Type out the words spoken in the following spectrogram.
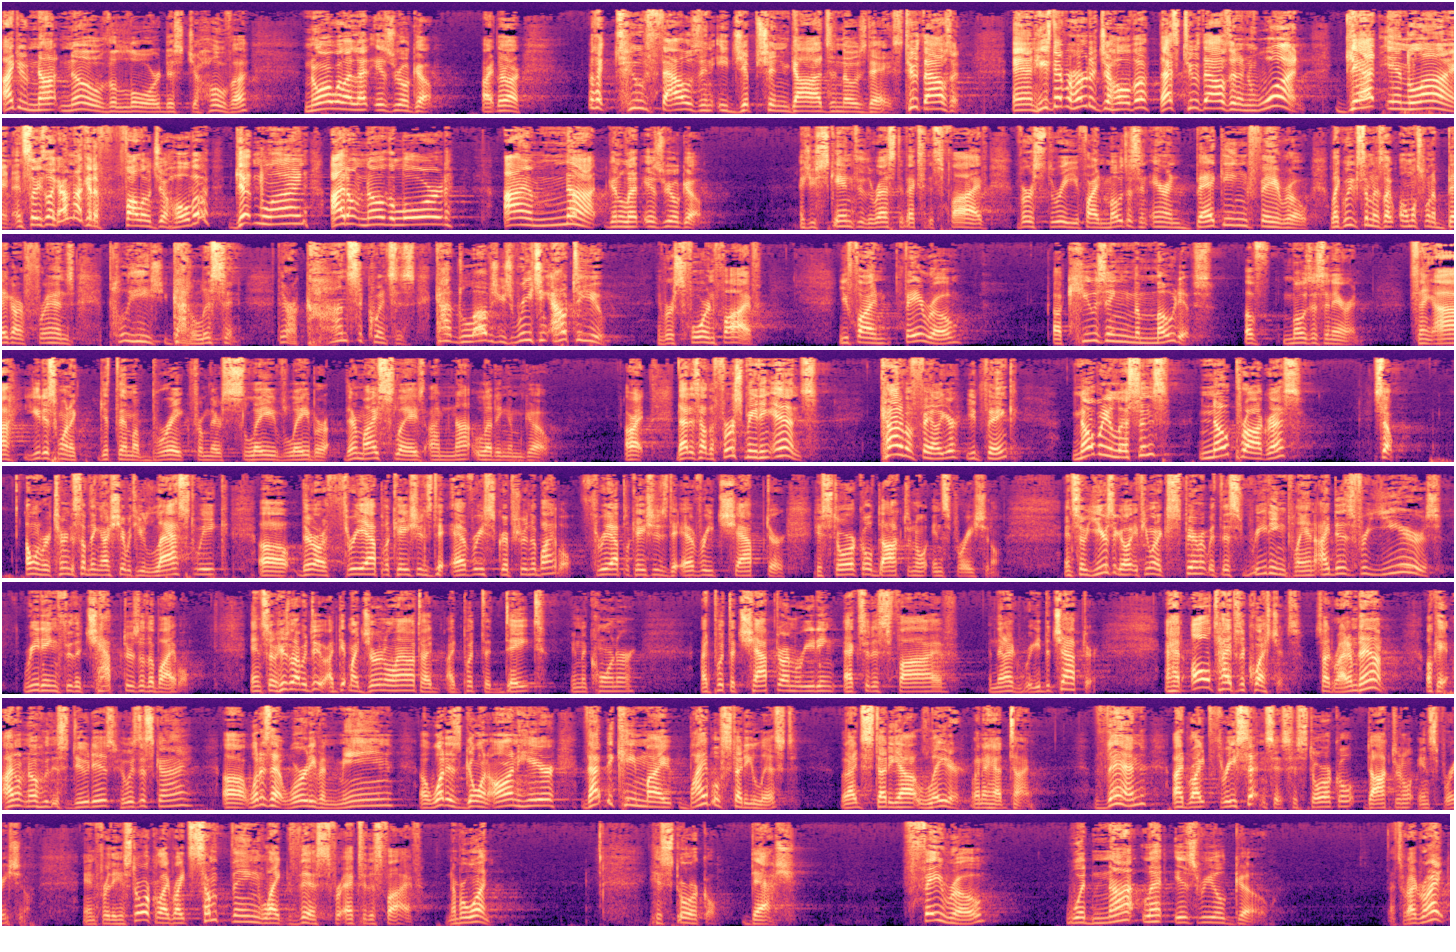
I do not know the Lord, this Jehovah, nor will I let Israel go. All right, there are there's like 2,000 Egyptian gods in those days. 2,000. And he's never heard of Jehovah. That's 2001. Get in line. And so he's like, I'm not going to follow Jehovah. Get in line. I don't know the Lord. I am not going to let Israel go. As you scan through the rest of Exodus 5, verse 3, you find Moses and Aaron begging Pharaoh. Like we sometimes like almost want to beg our friends, please, you got to listen. There are consequences. God loves you. He's reaching out to you. In verse 4 and 5, you find Pharaoh accusing the motives of Moses and Aaron, saying, Ah, you just want to get them a break from their slave labor. They're my slaves. I'm not letting them go. All right, that is how the first meeting ends. Kind of a failure, you'd think. Nobody listens, no progress. So, I want to return to something I shared with you last week. Uh, there are three applications to every scripture in the Bible, three applications to every chapter historical, doctrinal, inspirational. And so, years ago, if you want to experiment with this reading plan, I did this for years, reading through the chapters of the Bible. And so, here's what I would do I'd get my journal out, I'd, I'd put the date in the corner, I'd put the chapter I'm reading, Exodus 5, and then I'd read the chapter. I had all types of questions, so I'd write them down okay, I don't know who this dude is. Who is this guy? Uh, what does that word even mean? Uh, what is going on here? That became my Bible study list that I'd study out later when I had time. Then I'd write three sentences historical, doctrinal, inspirational. And for the historical, I'd write something like this for Exodus 5. Number one, historical, dash. Pharaoh would not let Israel go. That's what I'd write.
